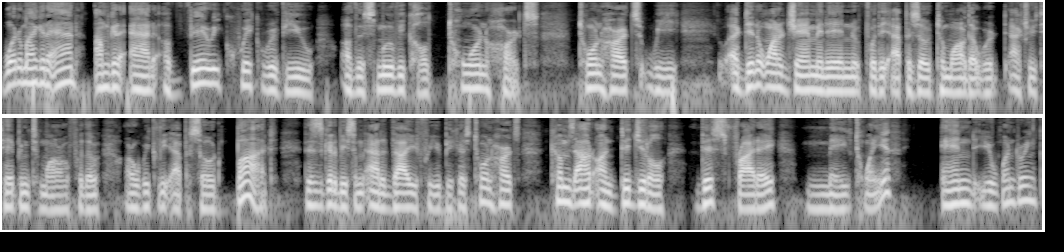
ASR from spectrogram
What am I going to add? I'm going to add a very quick review of this movie called Torn Hearts. Torn Hearts, we, I didn't want to jam it in for the episode tomorrow that we're actually taping tomorrow for the, our weekly episode, but this is going to be some added value for you because Torn Hearts comes out on digital this Friday, May 20th. And you're wondering,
